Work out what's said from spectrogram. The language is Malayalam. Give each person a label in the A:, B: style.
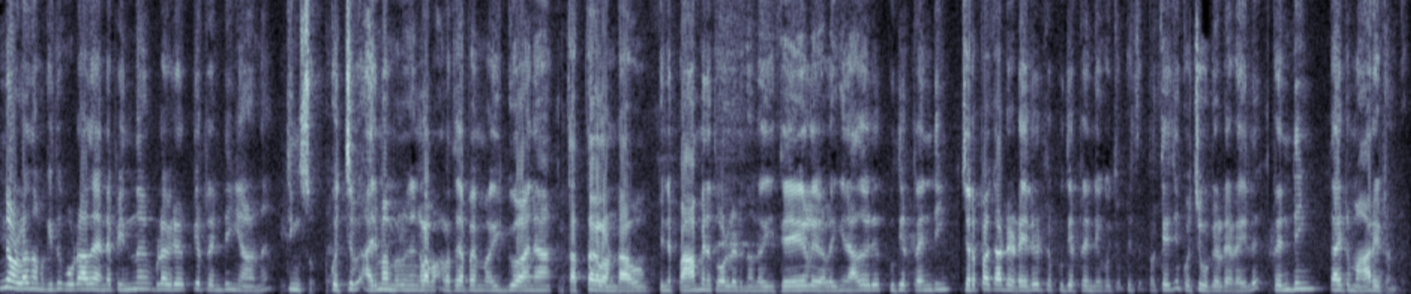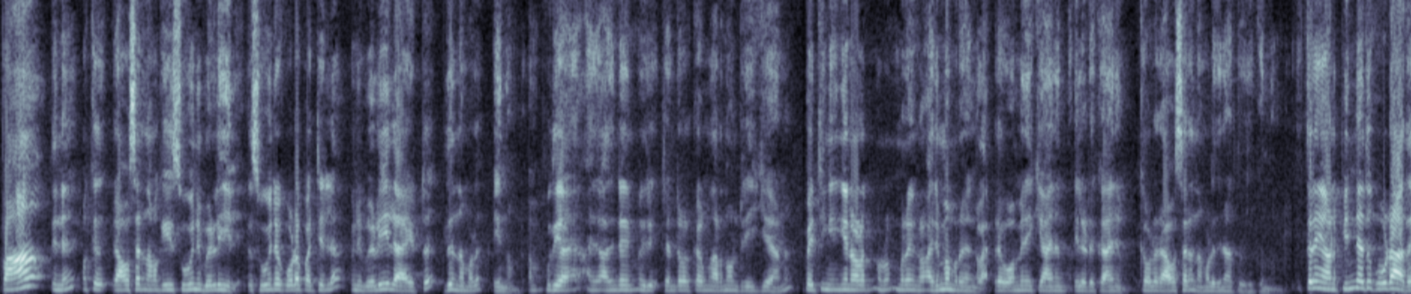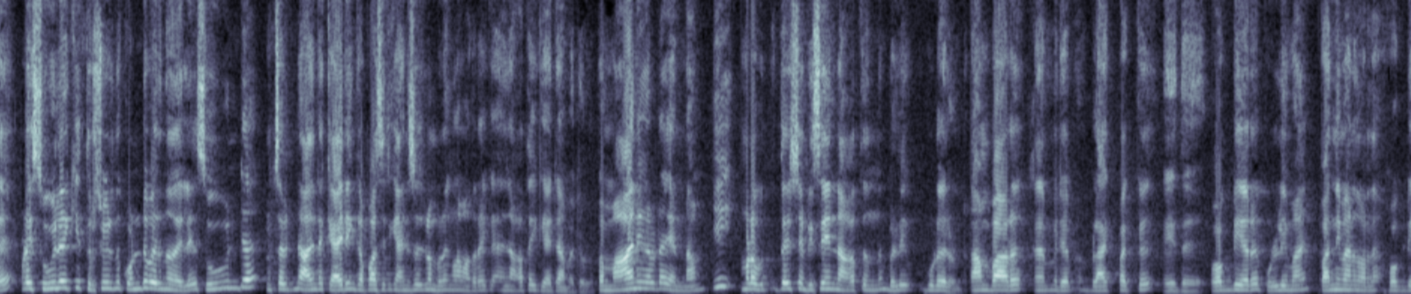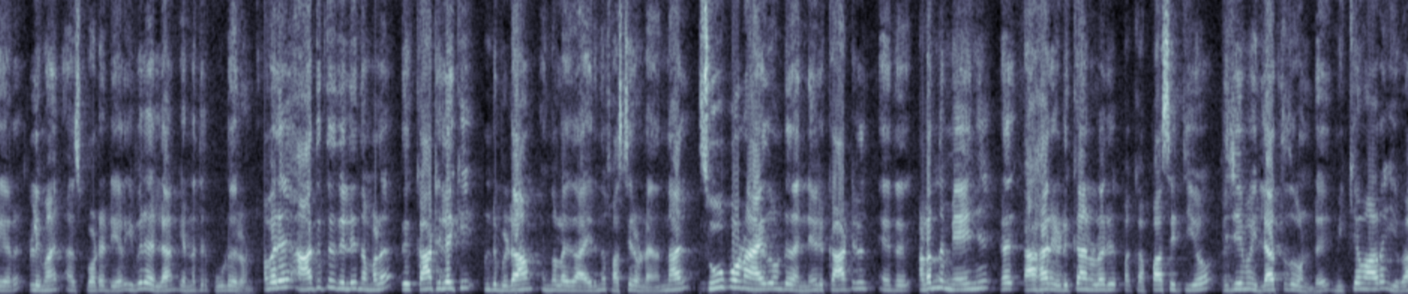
A: പിന്നുള്ളത് നമുക്ക് ഇത് കൂടാതെ തന്നെ ഇന്ന് ഇവിടെ ഒരു ട്രെൻഡിങ് ആണ് ടിങ്സും കൊച്ചു അരിമ മൃഗങ്ങളെ വളർത്തുക അപ്പം ഇഗ്വാന തത്തകളുണ്ടാവും. പിന്നെ പാമ്പിനെ തോളിലിടുന്നുണ്ട്. ഈ തേളുകൾ ഇങ്ങനെ അതൊരു പുതിയ ട്രെൻഡിങ് ചെറുപ്പക്കാരുടെ ഇടയിൽ ഒരു പുതിയ ട്രെൻഡിങ് കൊച്ചു പ്രത്യേകിച്ചും കൊച്ചുകുട്ടികളുടെ ഇടയിൽ ട്രെൻഡിങ് ആയിട്ട് മാറിയിട്ടുണ്ട്. അപ്പം ആ ഇതിന് നമുക്ക് അവസരം നമുക്ക് ഈ സൂവിന് വെളിയിൽ സൂവിന്റെ കൂടെ പറ്റില്ല. സൂവിന് വെളിയിലായിട്ട് ഇത് നമ്മൾ ചെയ്യുന്നുണ്ട്. പുതിയ അതിന്റെ ഒരു ടെൻഡർ വർക്ക് നടന്നുകൊണ്ടിരിക്കുകയാണ്. പെറ്റിങ് ഇങ്ങനെയുള്ള മൃഗങ്ങൾ അരിമ മൃഗങ്ങളെ ഓമനിക്കാനും ഇതിലെടുക്കാനും ഒക്കെ ഉള്ള ഒരു അവസരം നമ്മൾ ഇതിനകത്ത് ഒരുക്കുന്നുണ്ട്. ഇത്രയാണ്. പിന്നെ അത് കൂടാതെ നമ്മുടെ സൂവിലേക്ക് തൃശ്ശൂരിൽ നിന്ന് കൊണ്ടുവരുന്നതിൽ സൂവിന്റെ കൺസെപ്റ്റിന് അതിന്റെ ക്യാരിങ് കപ്പാസിറ്റിക്ക് അനുസരിച്ചുള്ള മൃഗങ്ങളെ മാത്രമേ അതിനകത്തേക്ക് കയറ്റാൻ പറ്റുള്ളൂ. അപ്പം മാനുകളുടെ എണ്ണം ഈ നമ്മുടെ ഉദ്ദേശിച്ച ഡിസൈനിനകത്ത് നിന്ന് വെളി കൂടുതലുണ്ട്. സാമ്പാർ മറ്റേ ബ്ലാക്ക് പക്ക് ഇത് ഹോക്ക് ഡിയർ പുള്ളിമാൻ പന്നിമാൻ എന്ന് പറഞ്ഞ ഹോക്ക് ഡിയർ പുള്ളിമാൻ സ്പോട്ടഡ് ഡിയർ ഇവരെല്ലാം എണ്ണത്തിൽ കൂടുതലുണ്ട്. അവരെ ആദ്യത്തെ ഇതിൽ നമ്മൾ കാട്ടിലേക്ക് കൊണ്ട് വിടാം എന്നുള്ള ഇതായിരുന്നു ഫസ്റ്റിലുണ്ടായത് എന്നാൽ സൂബോൺ ആയതുകൊണ്ട് തന്നെ ഒരു കാട്ടിൽ ഇത് നടന്ന് മേഞ്ഞ് ആഹാരം എടുക്കാനുള്ള ഒരു കപ്പാസിറ്റിയോ പരിചയമോ ഇല്ലാത്തതുകൊണ്ട് മിക്കവാറും ഇവ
